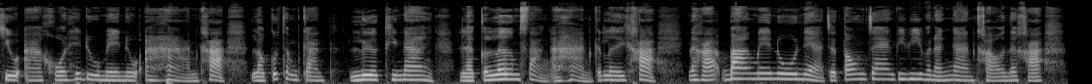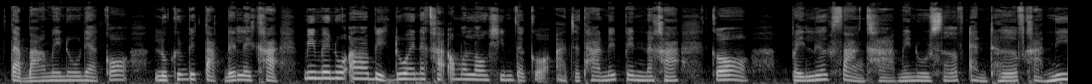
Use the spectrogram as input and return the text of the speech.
QR code ให้ดูเมนูอาหารค่ะ เราก็ทำการเลือกที่นั่ง แล้วก็เริ่มสั่งอาหารกันเลยค่ะนะคะ บางเมนูเนี่ยจะต้องแจ้งพี่ๆพนักงงานเขานะคะ แต่บางเมนูเนี่ยก็ลุกขึ้นไปตักได้เลยค่ะ มีเมนูอาราบิกด้วยนะคะ เอามาลองชิมแต่ก็อาจจะทานไม่เป็นนะคะ ก็ ไปเลือกสั่งค่ะเมนู Surf and Turf ค่ะ นี่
